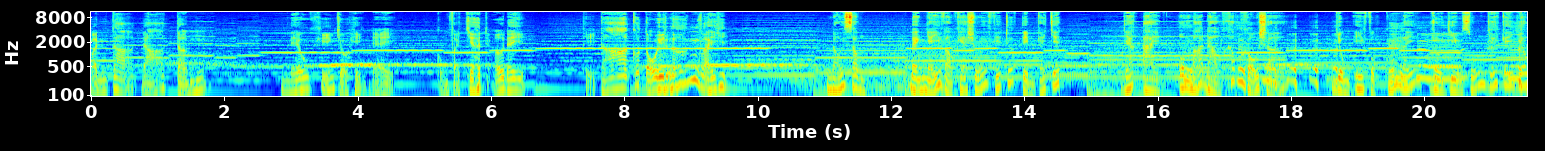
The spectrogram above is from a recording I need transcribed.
mệnh ta đã tận. Nếu khiến cho hiền đệ cũng phải chết ở đây thì ta có tội lớn vậy? Nói xong, bèn nhảy vào khe suối phía trước tìm cái chết. Giác ai, ôm bá đào khóc khổ sở. Dùng y phục cuốn lấy, rồi chiều xuống dưới cây dâu.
